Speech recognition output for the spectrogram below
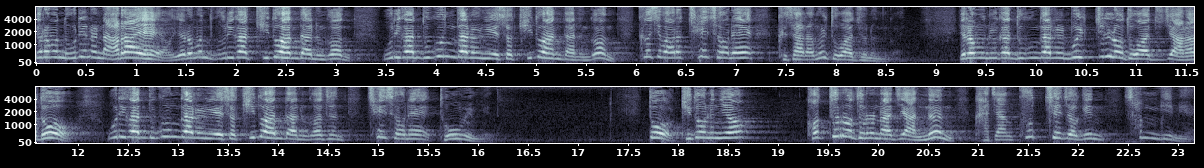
여러분 우리는 알아야 해요. 여러분 우리가 기도한다는 건 우리가 누군가를 위해서 기도한다는 건 그것이 바로 최선의 그 사람을 도와주는 거예요. 여러분 우리가 누군가를 물질로 도와주지 않아도 우리가 누군가를 위해서 기도한다는 것은 최선의 도움입니다. 또 기도는요 겉으로 드러나지 않는 가장 구체적인 섬김이에요.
